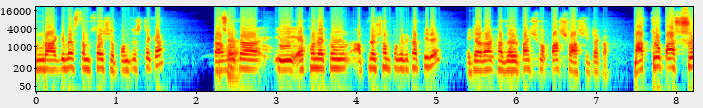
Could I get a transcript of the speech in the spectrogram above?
আমরা আগে বেচতাম ছয়শো পঞ্চাশ টাকা। তারপর আচ্ছা। এখন এখন আপনার সম্পর্কের খাতিরে এটা রাখা যাবে পাঁচশো পাঁচশো আশি টাকা। মাত্র পাঁচশো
